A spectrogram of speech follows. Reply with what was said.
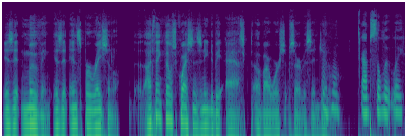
Is it moving? Is it inspirational? I think those questions need to be asked of our worship service in general. Mm-hmm. Absolutely.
